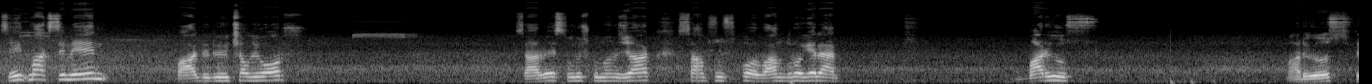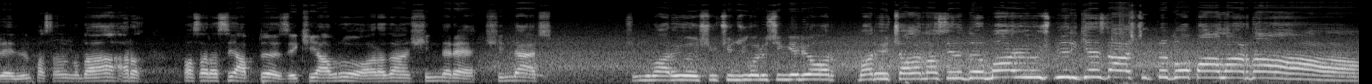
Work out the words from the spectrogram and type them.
Saint Maximin faul düdüğü çalıyor. Serbest vuruş kullanacak. Samsun Spor Van gelen. Marius. Marius Fred'in pasını da ara, pas arası yaptı. Zeki Yavru aradan Şinder'e. Şinder. Şimdi Marius 3. gol için geliyor. Marius çağlardan sıyrıldı. Marius bir kez daha çıktı top ağlarda.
